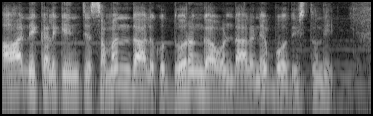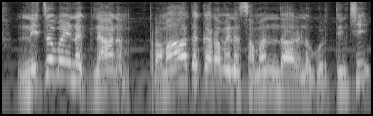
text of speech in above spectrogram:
హాని కలిగించే సంబంధాలకు దూరంగా ఉండాలని బోధిస్తుంది. నిజమైన జ్ఞానం ప్రమాదకరమైన సంబంధాలను గుర్తించి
